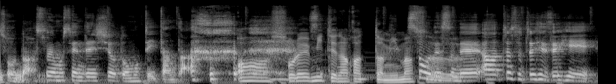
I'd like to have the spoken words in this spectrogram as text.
そうだそれも宣伝しようと思っていたんだ。ああそれ見てなかった見ます。そうですね。あちょっとぜひぜひ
